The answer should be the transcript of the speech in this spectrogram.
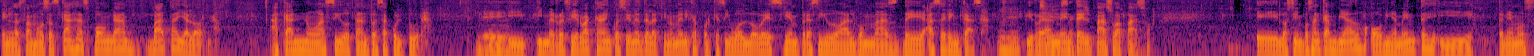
en las famosas cajas, ponga, bata y al horno. Acá no ha sido tanto esa cultura. Eh, y, y me refiero acá en cuestiones de Latinoamérica porque si vos lo ves siempre ha sido algo más de hacer en casa y realmente el paso a paso. Eh, los tiempos han cambiado, obviamente, y tenemos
